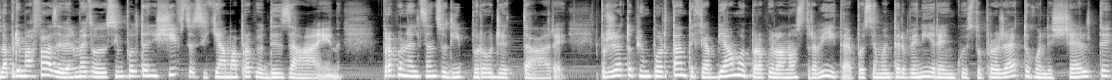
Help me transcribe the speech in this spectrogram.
La prima fase del metodo Simple Time Shift si chiama proprio design, proprio nel senso di progettare. Il progetto più importante che abbiamo è proprio la nostra vita e possiamo intervenire in questo progetto con le scelte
